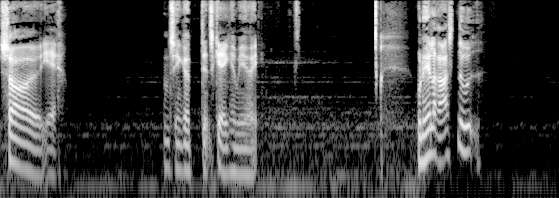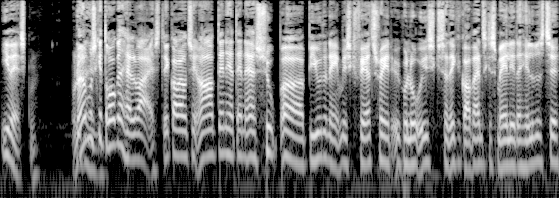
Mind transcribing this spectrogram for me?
Så øh, ja. Hun tænker, den skal jeg ikke have mere af. Hun hælder resten ud i vasken. Hun har jo måske drukket halvvejs. Det kan godt være, hun tænker, at den her den er super biodynamisk, fair trade, økologisk, så det kan godt være, at den skal smage lidt af helvedes til.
